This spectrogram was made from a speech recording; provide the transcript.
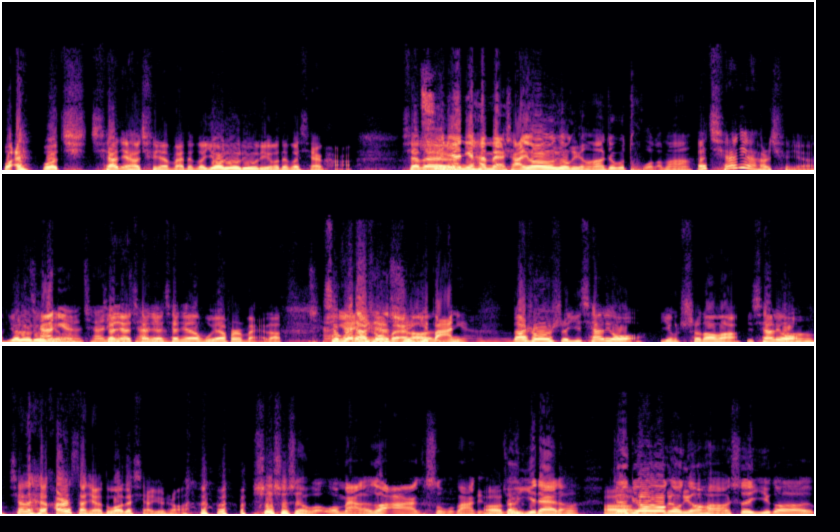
我哎，我去前年还去年买那个幺六六零那个显卡，现在去年你还买啥幺六六零啊？这不土了吗？哎前年还是去年幺六六零？前年前前年前年前年五月份买的，前幸亏那时候买了是一八年。嗯那时候是一千六影驰的嘛，一千六嗯，现在还是三千多在闲鱼上。是是是，我我买了个 RX 五八零就是一代的嘛，啊。跟幺幺六零好像是一个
